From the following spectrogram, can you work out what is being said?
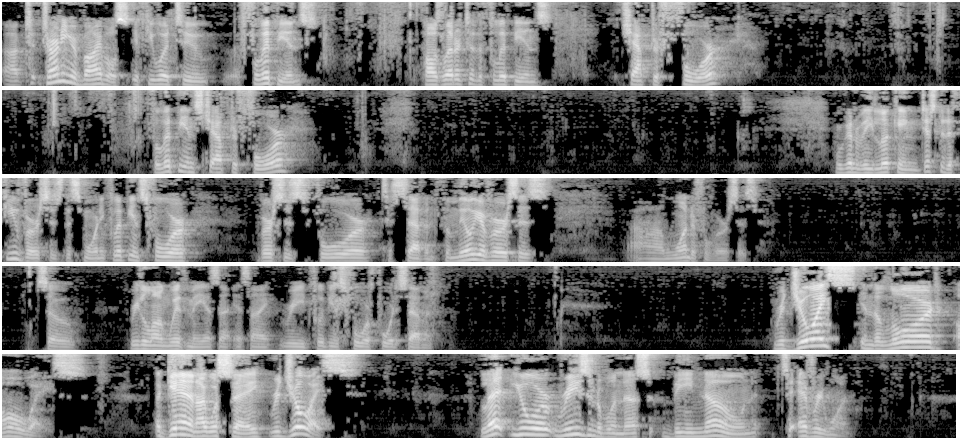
Uh, t- turn in your Bibles, if you would, to Philippians, Paul's letter to the Philippians, chapter 4. Philippians chapter 4. We're going to be looking just at a few verses this morning. Philippians 4, verses 4 to 7. Familiar verses, uh, wonderful verses. So read along with me as I, as I read Philippians 4, 4 to 7. Rejoice in the Lord always. Again, I will say, rejoice. Let your reasonableness be known to everyone.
